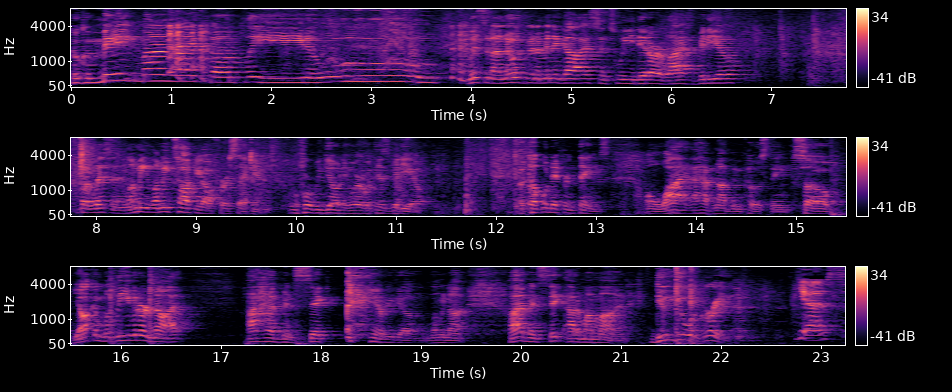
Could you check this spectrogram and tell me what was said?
who can make my life complete. Ooh. Listen, I know it's been a minute, guys, since we did our last video. But listen, let me let me talk to y'all for a second before we go anywhere with this video. A couple different things on why I have not been posting. So y'all can believe it or not, I have been sick. Here we go. Let me not. I have been sick out of my mind. Do you agree? Yes.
